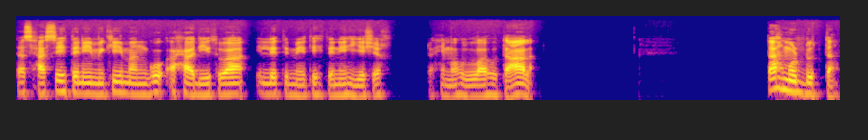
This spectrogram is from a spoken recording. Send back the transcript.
تس حسيتني مكي منجو أحاديثها اللي تميته تنيه يا شيخ رحمه الله تعالى. ته مدتا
